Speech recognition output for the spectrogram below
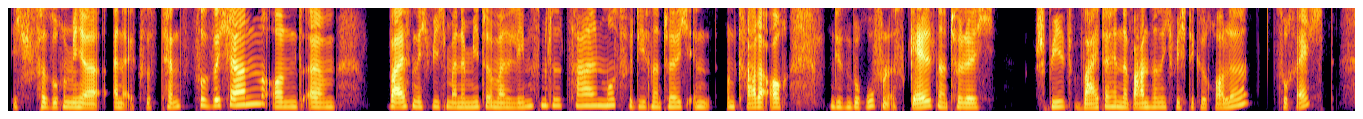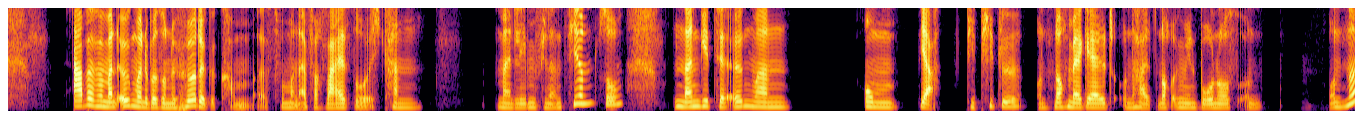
ich versuche mir eine Existenz zu sichern und ähm, weiß nicht, wie ich meine Miete und meine Lebensmittel zahlen muss, für die es natürlich in, und gerade auch in diesen Berufen ist Geld natürlich spielt weiterhin eine wahnsinnig wichtige Rolle, zu Recht. Aber wenn man irgendwann über so eine Hürde gekommen ist, wo man einfach weiß, so ich kann mein Leben finanzieren, so, und dann geht's ja irgendwann um, ja, die Titel und noch mehr Geld und halt noch irgendwie einen Bonus und, und, ne?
